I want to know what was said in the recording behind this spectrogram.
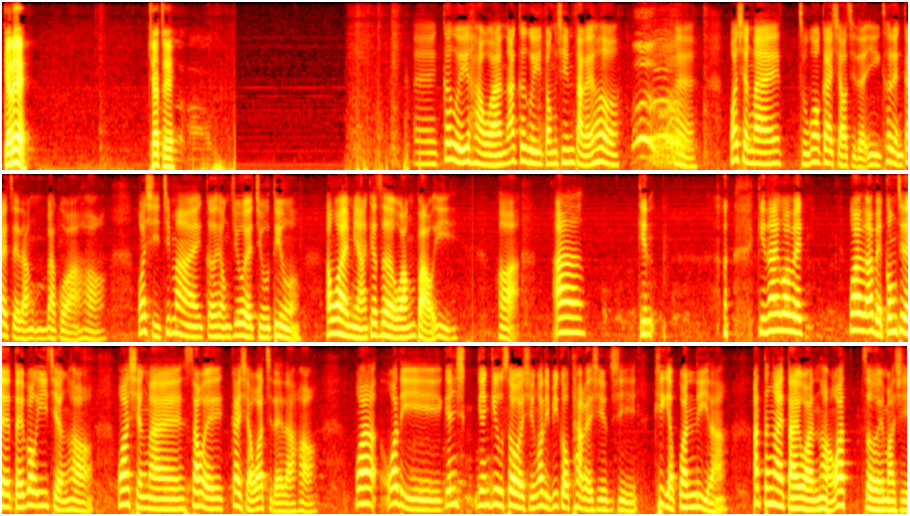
今日，请坐。诶，各位校员啊，各位同心，大家好。嘿，我先来自我介绍一下，伊可能介侪人毋捌我吼。我是即摆高雄州的州长，啊，我的名叫做王宝义，吼啊，今 今仔我要我还未讲即个题目以前吼，我先来稍微介绍我一下啦吼。我我伫研研究所的时阵，我伫美国读的时是企业管理啦。啊，转来台湾吼，我做的嘛是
